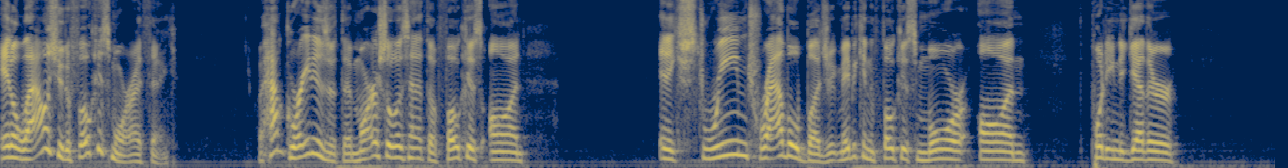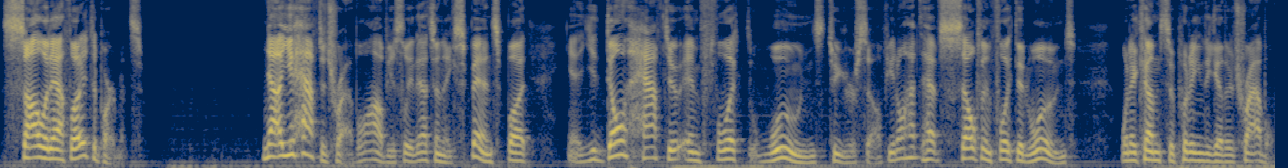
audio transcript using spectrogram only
it allows you to focus more, I think. How great is it that Marshall doesn't have to focus on an extreme travel budget, maybe can focus more on putting together solid athletic departments. Now, you have to travel, obviously, that's an expense, but you, know, you don't have to inflict wounds to yourself. You don't have to have self inflicted wounds when it comes to putting together travel.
